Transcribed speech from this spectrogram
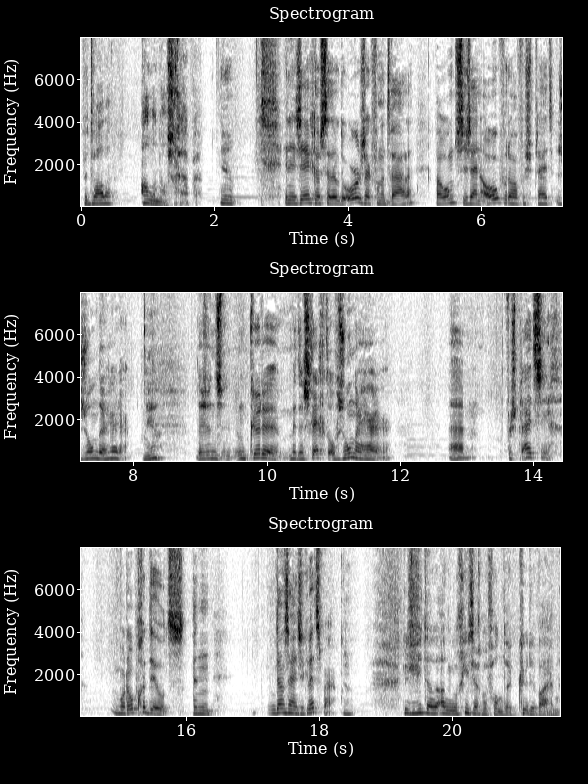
We dwalen allen als schapen. ja. In Ezekiel staat ook de oorzaak van het dwalen. Waarom? Ze zijn overal verspreid zonder herder. Ja. Dus een, een kudde met een slechte of zonder herder ehm, verspreidt zich, wordt opgedeeld en dan zijn ze kwetsbaar. Dus je ziet dan de analogie zeg maar, van de kudde waar een,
